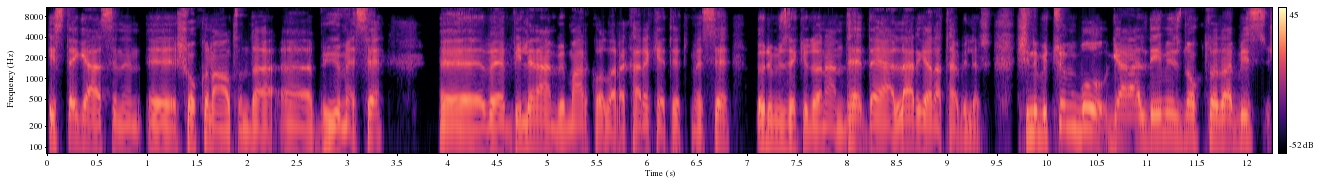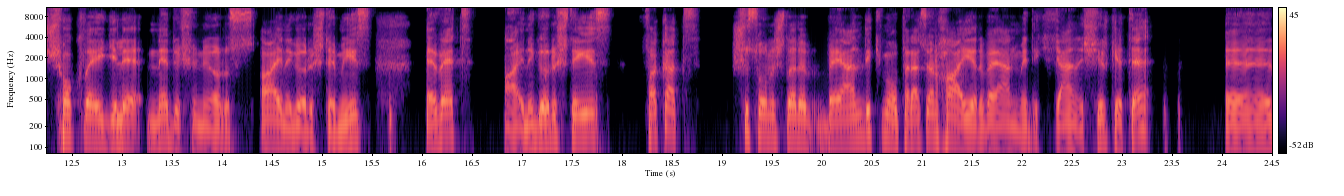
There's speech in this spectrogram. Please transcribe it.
iste gelsinin e, şokun altında e, büyümesi e, ve bilinen bir marka olarak hareket etmesi önümüzdeki dönemde değerler yaratabilir. Şimdi bütün bu geldiğimiz noktada biz şokla ilgili ne düşünüyoruz? Aynı görüşte miyiz? Evet, aynı görüşteyiz. Fakat şu sonuçları beğendik mi operasyon? Hayır, beğenmedik. Yani şirkete e,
